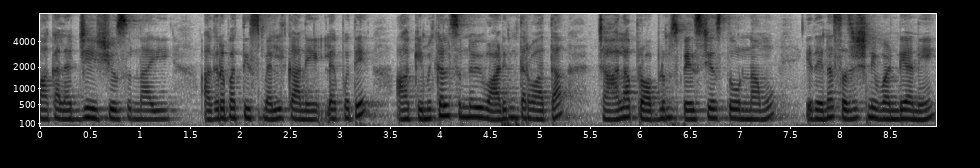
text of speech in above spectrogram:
మాకు అలర్జీ ఇష్యూస్ ఉన్నాయి అగరబత్తి స్మెల్ కానీ లేకపోతే ఆ కెమికల్స్ ఉన్నవి వాడిన తర్వాత చాలా ప్రాబ్లమ్స్ ఫేస్ చేస్తూ ఉన్నాము. ఏదైనా సజెషన్ ఇవ్వండి అని.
